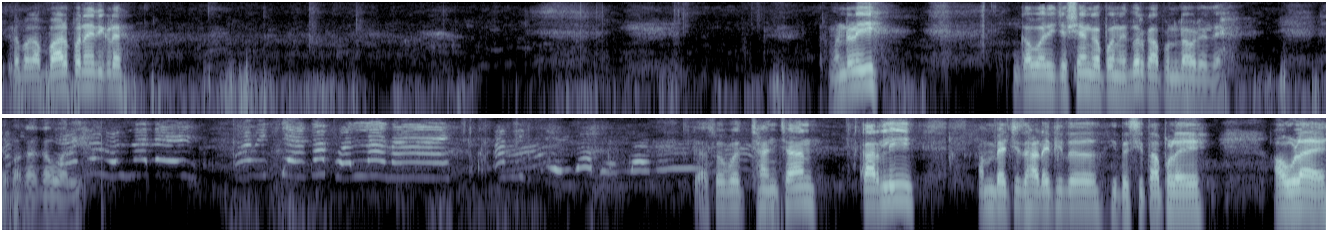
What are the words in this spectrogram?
इकडं बघा बाळ पण आहे तिकडं. मंडळी गवारीच्या शेंगा पण आहेत बरं का आपण लावलेल्या हे बघा गवारी. त्यासोबत छान छान कारली आंब्याची झाड आहे तिथं इथं सीताफळ आहे आवळा आहे.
